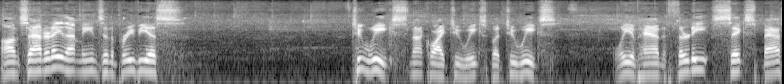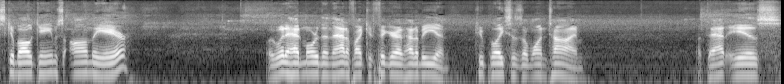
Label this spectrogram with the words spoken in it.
on Saturday. That means in the previous two weeks, not quite two weeks, but two weeks, we have had 36 basketball games on the air. We would have had more than that if I could figure out how to be in two places at one time. But that is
